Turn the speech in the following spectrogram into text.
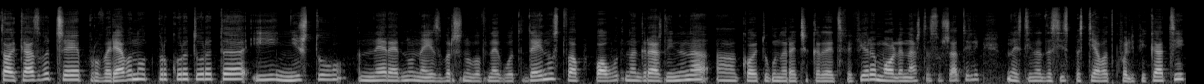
той казва, че е проверявано от прокуратурата и нищо нередно не е извършено в неговата дейност. Това по повод на гражданина, а, който го нарече крадец в ефира. Моля нашите слушатели наистина да си спестяват квалификации,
